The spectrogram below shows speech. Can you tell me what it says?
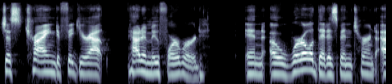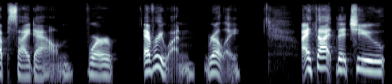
just trying to figure out how to move forward in a world that has been turned upside down for everyone, really. I thought that you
